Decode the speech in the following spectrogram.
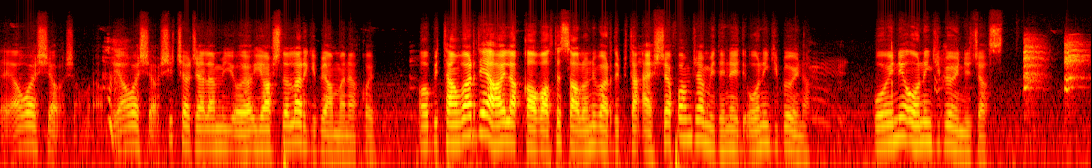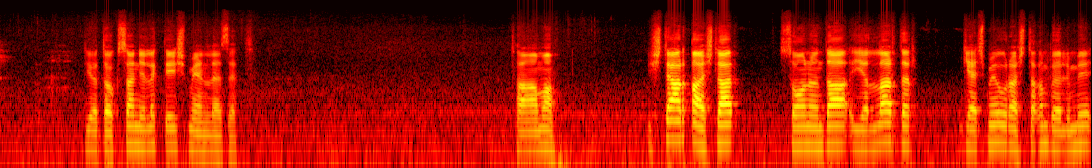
E, Yavaş yavaş amına. Yavaş yavaş. Hiç acelemi yok. Yaşlılar gibi amına koy. O bir tane vardı ya hala kahvaltı salonu vardı. Bir tane Eşref amca mıydı neydi? Onun gibi oyna. Bu oyunu onun gibi oynayacaksın. Diyor 90 yıllık değişmeyen lezzet. Tamam. İşte arkadaşlar sonunda yıllardır geçmeye uğraştığım bölümü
